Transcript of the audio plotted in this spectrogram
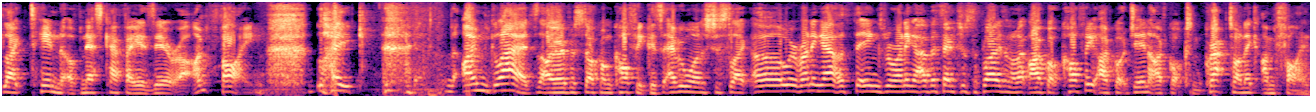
like tin of Nescafe Azera. I'm fine. Like I'm glad that I overstock on coffee because everyone's just like, oh, we're running out of things. We're running out of essential supplies. And I'm like, I've got coffee. I've got gin. I've got some crack tonic. I'm fine.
